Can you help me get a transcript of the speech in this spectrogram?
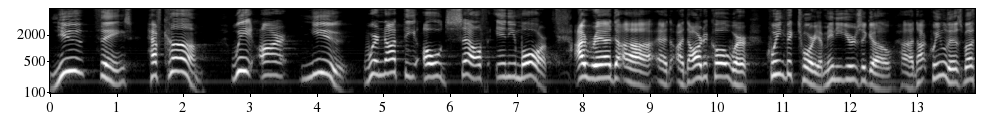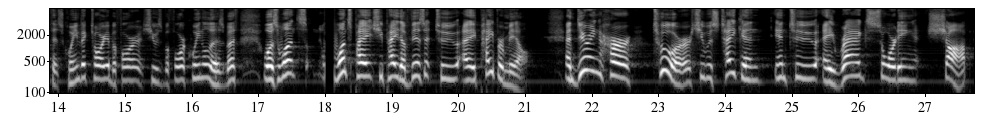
new things have come. We are new. We're not the old self anymore. I read uh, an, an article where Queen Victoria, many years ago, uh, not Queen Elizabeth, it's Queen Victoria before she was before Queen Elizabeth, was once once paid she paid a visit to a paper mill, and during her tour, she was taken into a rag sorting shop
